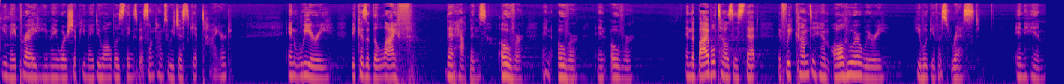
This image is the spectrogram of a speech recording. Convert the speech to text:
you may pray, you may worship, you may do all those things, but sometimes we just get tired and weary because of the life that happens over and over and over. And the Bible tells us that if we come to Him, all who are weary, He will give us rest in Him.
